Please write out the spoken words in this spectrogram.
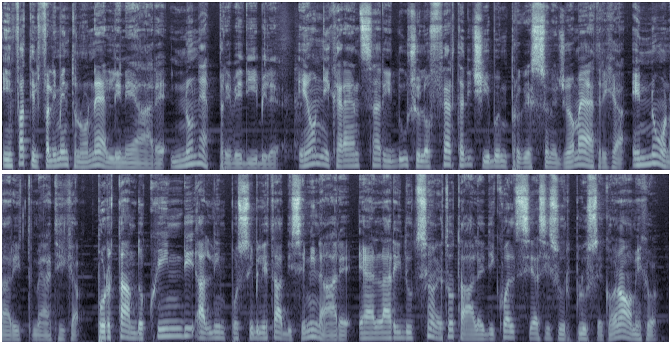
Infatti il fallimento non è lineare, non è prevedibile e ogni carenza riduce l'offerta di cibo in progressione geometrica e non aritmetica, portando quindi all'impossibilità di seminare e alla riduzione totale di qualsiasi surplus economico.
